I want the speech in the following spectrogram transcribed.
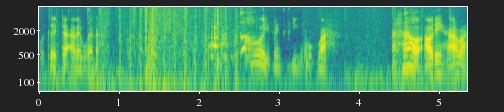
มันเกิดจากอะไรเหมือนกันนะ โอ้ยม่งยิงผมว่ะอ้าว เอาดิ เอามา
